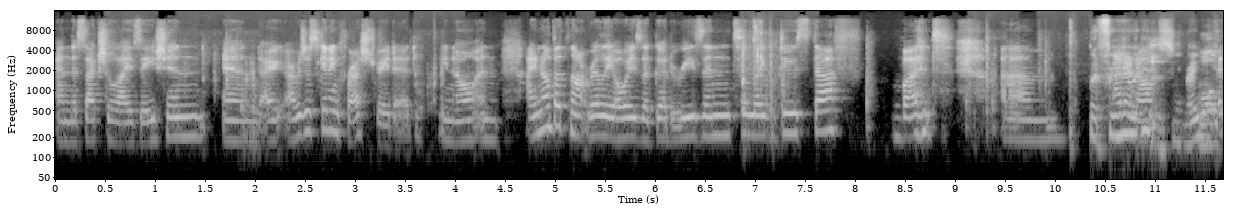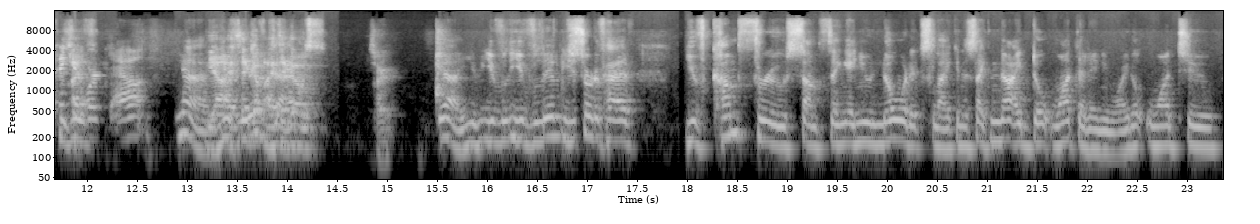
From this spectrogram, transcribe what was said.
and the sexualization. And i, I was just getting frustrated you know? And i know that's not really always a good reason to like do stuff but um but for I you know. it is right? Well, i think it worked out. Yeah yeah i think i think i was sorry. Yeah you, you've you've lived you sort of had you've come through something and you know what it's like and it's like no i don't want that anymore. I don't want to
